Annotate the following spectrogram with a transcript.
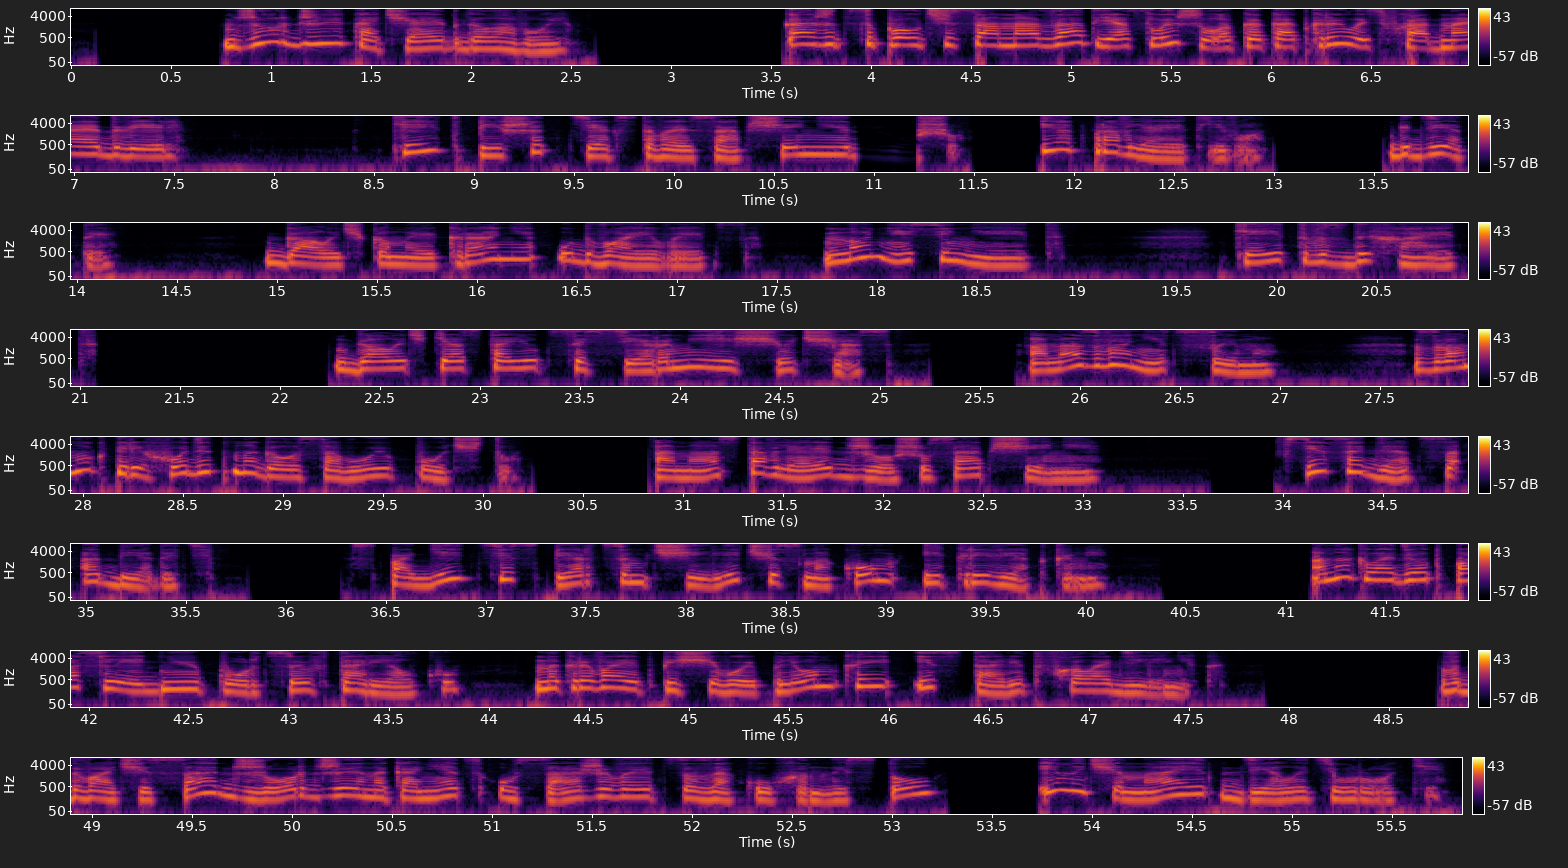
Джорджия качает головой. «Кажется, полчаса назад я слышала, как открылась входная дверь». Кейт пишет текстовое сообщение Джошу и отправляет его. «Где ты?» Галочка на экране удваивается, но не синеет. Кейт вздыхает. Галочки остаются серыми еще час. Она звонит сыну. Звонок переходит на голосовую почту. Она оставляет Джошу сообщение. Все садятся обедать. Спагетти с перцем чили, чесноком и креветками. Она кладет последнюю порцию в тарелку, накрывает пищевой пленкой и ставит в холодильник. В два часа Джорджия, наконец, усаживается за кухонный стол и начинает делать уроки.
